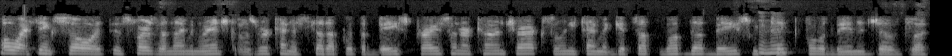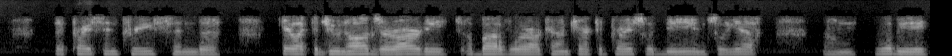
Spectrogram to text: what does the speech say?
Oh, I think so. As far as the Niman Ranch goes, we're kind of set up with a base price on our contract. So anytime it gets up above the base, we mm-hmm. take full advantage of uh, the price increase. And uh, they're like the June hogs are already above where our contracted price would be, and so yeah, um, we'll be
